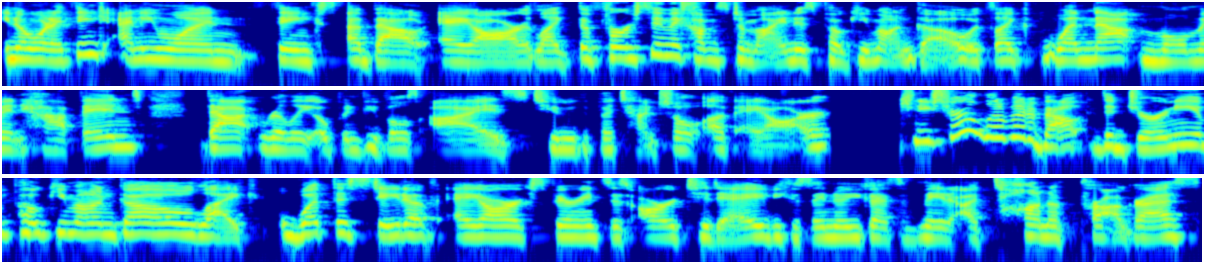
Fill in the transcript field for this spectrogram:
You know, when I think anyone thinks about AR, like the first thing that comes to mind is Pokemon Go. It's like when that moment happened, that really opened people's eyes to the potential of AR. Can you share a little bit about the journey of Pokemon Go, like what the state of AR experiences are today? Because I know you guys have made a ton of progress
